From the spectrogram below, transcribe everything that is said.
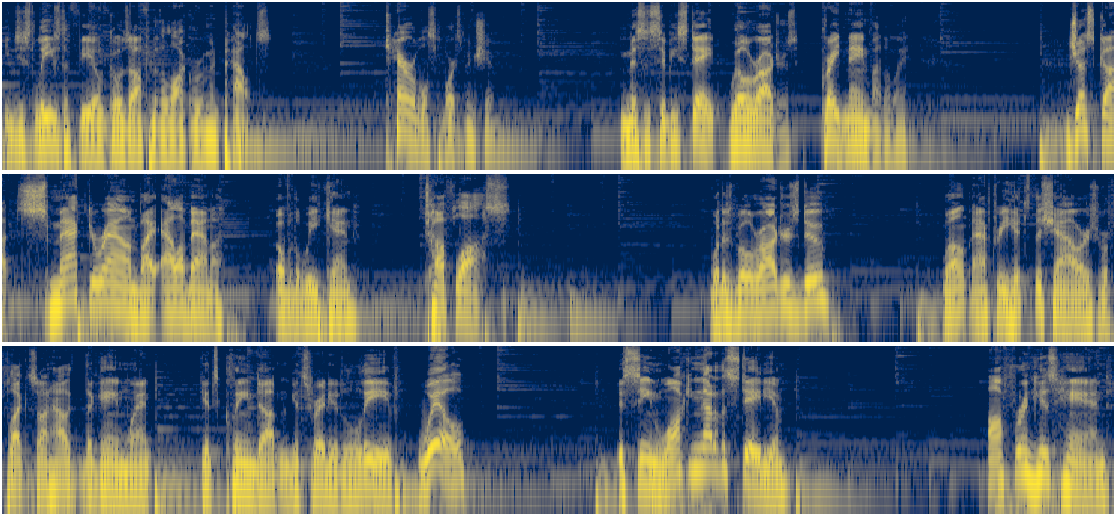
he just leaves the field, goes off into the locker room, and pouts. Terrible sportsmanship. Mississippi State, Will Rogers, great name, by the way, just got smacked around by Alabama over the weekend. Tough loss. What does Will Rogers do? Well, after he hits the showers, reflects on how the game went, gets cleaned up, and gets ready to leave, Will is seen walking out of the stadium, offering his hand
